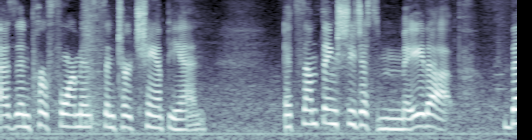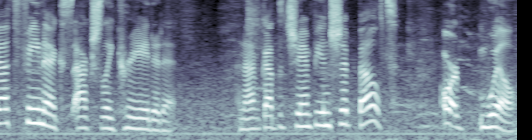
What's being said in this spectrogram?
as in Performance Center Champion. It's something she just made up. Beth Phoenix actually created it. And I've got the championship belt. Or will,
